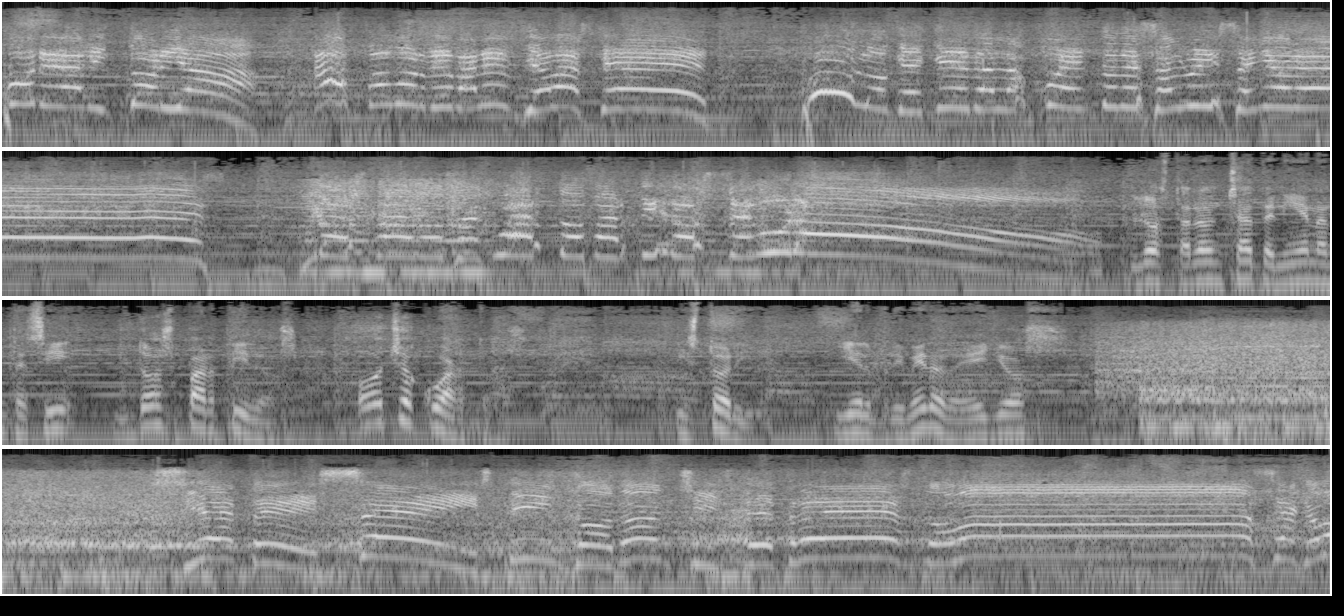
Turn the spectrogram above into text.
pone la victoria a favor de Valencia Basket. ¡Uh, lo que queda en la Fuente de San Luis, señores! ¡Nos vamos a cuarto partido seguro! los Taroncha tenían ante sí dos partidos, ocho cuartos. Historia. Y el primero de ellos 7, 6, 5, Doncic de 3, no va, se acabó.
